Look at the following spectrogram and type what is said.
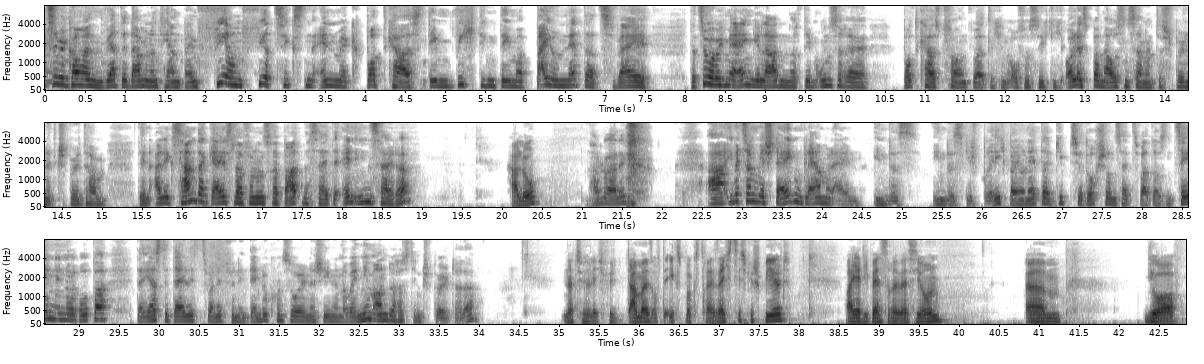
Herzlich willkommen, werte Damen und Herren, beim 44. NMAC Podcast, dem wichtigen Thema Bayonetta 2. Dazu habe ich mir eingeladen, nachdem unsere Podcast-Verantwortlichen offensichtlich alles Banausen sind und das Spiel nicht gespielt haben, den Alexander Geisler von unserer Partnerseite N-Insider. Hallo. Hallo Alex. Äh, ich würde sagen, wir steigen gleich einmal ein in das in das Gespräch. Bayonetta gibt's ja doch schon seit 2010 in Europa. Der erste Teil ist zwar nicht für Nintendo-Konsolen erschienen, aber ich nehme an, du hast ihn gespielt, oder? Natürlich. Für damals auf der Xbox 360 gespielt. War ja die bessere Version. Ähm, ja,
